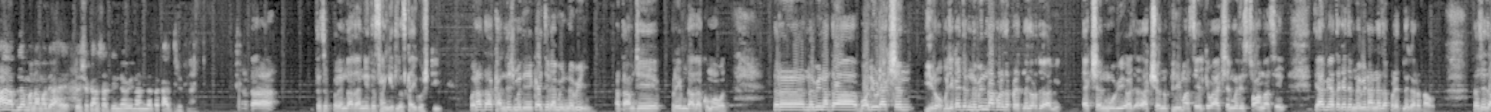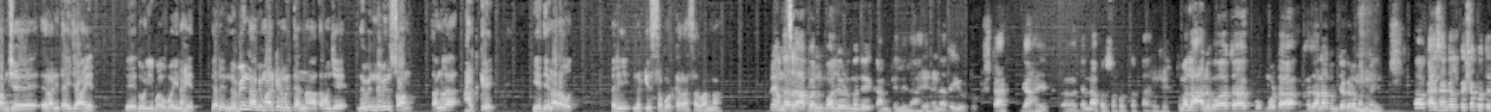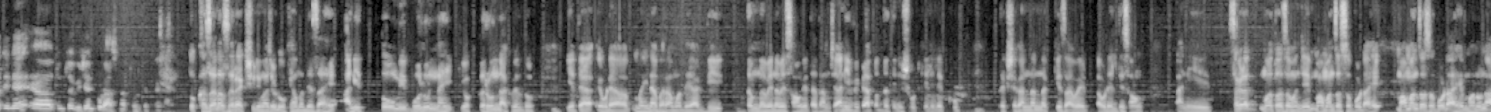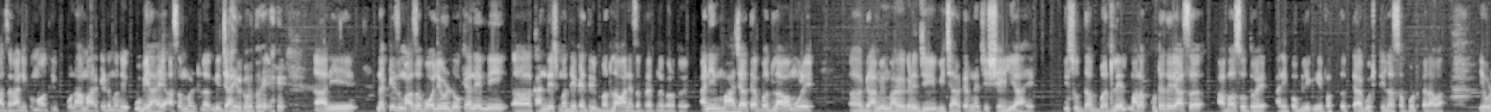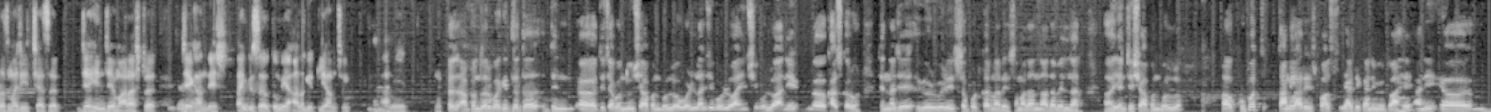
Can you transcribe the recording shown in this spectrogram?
काय आपल्या मनामध्ये आहे? प्रेक्षकांसाठी नवीन आणण्याचा काय प्रयत्न आहे आता त्याचं प्रेमदादांनी तर सांगितलंच काही गोष्टी. पण आता खानदेशमध्ये काहीतरी आम्ही नवीन आता आमचे प्रेमदादा कुमावत. तर नवीन आता बॉलिवूड ॲक्शन हिरो म्हणजे काहीतरी नवीन दाखवण्याचा प्रयत्न करतोय आम्ही. ॲक्शन मूवी ॲक्शन फिल्म असेल किंवा ॲक्शनमध्ये सॉन्ग असेल ते आम्ही आता काहीतरी नवीन आणण्याचा प्रयत्न करत आहोत. तसेच आमचे राणीताई जे आहेत ते दोघी भाऊ बहीण आहेत त्याने नवीन आम्ही मार्केटमध्ये त्यांना आता म्हणजे नवीन नवीन सॉन्ग चांगला हटके हे देणार आहोत. तरी नक्कीच सपोर्ट करा सर्वांना. आपण. बॉलिवूडमध्ये काम केलेलं आहे. आणि आता युट्यूब स्टार जे आहेत त्यांना आपण सपोर्ट करताय. तुम्हाला अनुभवाचा खूप मोठा खजाना तुमच्याकडे म्हणता येईल. काय सांगाल कशा पद्धतीने तुमचं विजन पुढे असणार थोडक्यात? तो खजाना सर ऍक्च्युली माझ्या डोक्यामध्येच आहे आणि तो मी बोलून नाही किंवा करून दाखवेल तो. येत्या एवढ्या महिन्याभरामध्ये अगदी एकदम नवे नवे सॉन्ग येतात आमचे आणि वेगळ्या पद्धतीने शूट केलेले आहेत खूप. प्रेक्षकांना नक्कीच आवडेल आवडेल ते सॉन्ग आणि सगळ्यात महत्त्वाचं म्हणजे मामांचा सपोर्ट आहे. मामांचा सपोर्ट आहे म्हणून आज राणी कुमावत ही पुन्हा मार्केटमध्ये उभी आहे असं म्हटलं मी जाहीर करतोय. आणि नक्कीच माझं बॉलिवूड डोक्याने मी खानदेशमध्ये काहीतरी बदलाव आणण्याचा प्रयत्न करतोय. आणि माझ्या त्या बदलावामुळे ग्रामीण भागाकडे जी विचार करण्याची शैली आहे ती सुद्धा बदलेल. मला कुठेतरी असं आभास होतोय आणि पब्लिकनी फक्त त्या गोष्टीला सपोर्ट करावा एवढंच माझी इच्छा आहे सर. जय हिंद जय महाराष्ट्र जय खानदेश. थँक्यू सर तुम्ही आलं घेतली आमची. आणि तर आपण जर बघितलं तर तीन- तिच्या बंधूंशी आपण बोललो वडिलांशी बोललो आईंशी बोललो आणि खास करून त्यांना जे वेळोवेळी सपोर्ट करणारे समाधान दादा बेलदार यांच्याशी आपण बोललो. खूपच चांगला रिस्पॉन्स या ठिकाणी मिळतो आहे आणि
